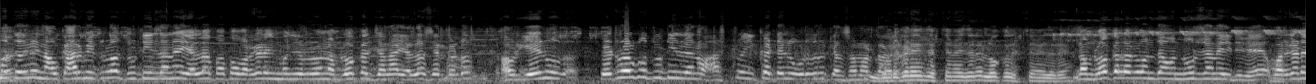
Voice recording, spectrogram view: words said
ಮತ್ತಂದ್ರೆ ನಾವು ಕಾರ್ಮಿಕರು ದುಡ್ಡು ಇಲ್ದಾನೆ ಎಲ್ಲ ಪಾಪ ಹೊರಗಡೆಯಿಂದ ಬಂದಿರೋರು ನಮ್ಮ ಲೋಕಲ್ ಜನ ಎಲ್ಲ ಸೇರ್ಕೊಂಡು ಅವ್ರಿಗೇನು ಪೆಟ್ರೋಲ್ಗೂ ದುಡ್ಡು ಏನೋ ಅಷ್ಟು ಇಕ್ಕಟ್ಟಲ್ಲಿ ಹುಡುಗರು ಕೆಲಸ ಮಾಡ್ತಾರೆ ಹೊರಗಡೆಯಿಂದ ಎಷ್ಟು ಜನ ಇದ್ದಾರೆ? ಲೋಕಲ್ ಎಷ್ಟು ಜನ ಇದ್ದಾರೆ? ನಮ್ಮ ಲೋಕಲ್ ಅಲ್ಲಿ ಒಂದು ಒಂದು ನೂರು ಜನ ಇದೀವಿ ಹೊರಗಡೆ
